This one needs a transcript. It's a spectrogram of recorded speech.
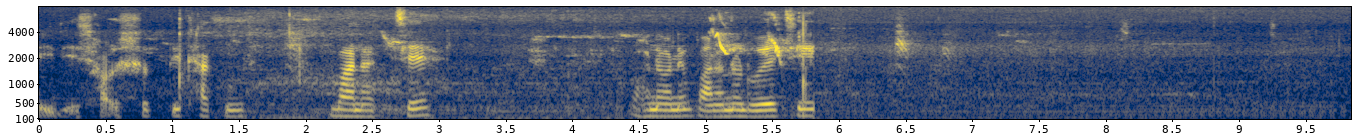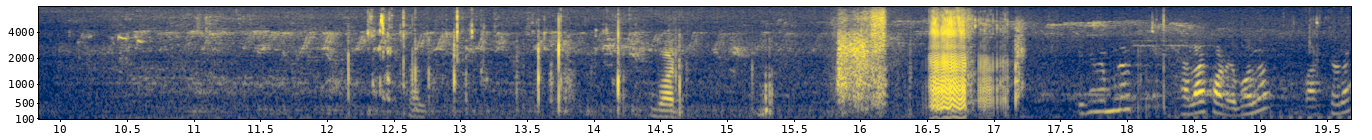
এই যে সরস্বতী ঠাকুর বানাচ্ছে। ওখানে অনেক বানানো রয়েছে। এখানে আমরা খেলা করে বলো বাচ্চারা।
